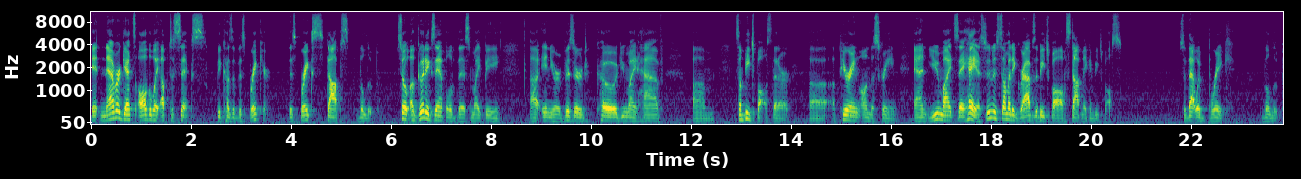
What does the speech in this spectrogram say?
it never gets all the way up to 6 because of this break here. This break stops the loop. So a good example of this might be uh, in your Vizard code, you might have um, some beach balls that are uh, appearing on the screen. And you might say, hey, as soon as somebody grabs a beach ball, stop making beach balls. So that would break the loop.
